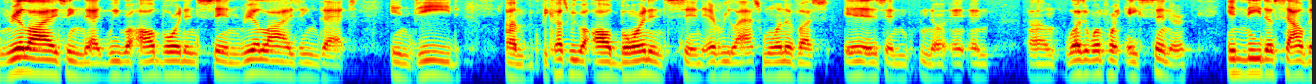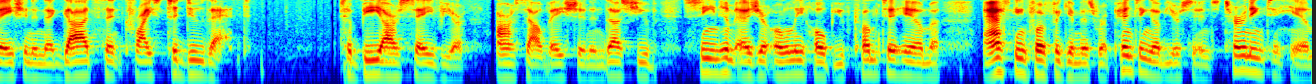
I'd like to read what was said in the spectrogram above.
realizing that we were all born in sin, realizing that indeed, um, because we were all born in sin, every last one of us is, and you know, and, and um, was at one point a sinner in need of salvation, and that God sent Christ to do that, to be our Savior, our salvation, and thus you've seen Him as your only hope. You've come to Him, asking for forgiveness, repenting of your sins, turning to Him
